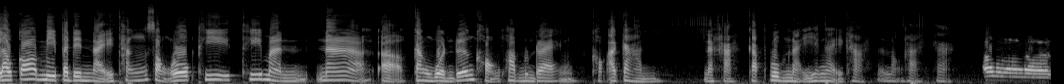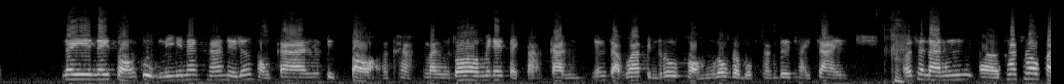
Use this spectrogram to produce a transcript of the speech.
แล้วก็มีประเด็นไหนทั้งสองโรคที่ที่มันน่ากังวลเรื่องของความรุนแรงของอาการนะคะ กับกลุ่มไหนยังไงคะน้องค่ะค่ะ ในในสองกลุ่มนี้นะคะ ในเรื่องของการติดต่ออะค่ะ มันก็ไม่ได้แตกต่างกัน เนื่องจากว่าเป็นโรคของโรคระบบทางเดินหายใจค่ะเพราะฉะนั้นเอ่อถ้าเข้าไป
